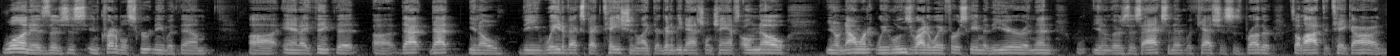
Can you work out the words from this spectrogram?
one is there's just incredible scrutiny with them, uh, and I think that uh, that that you know the weight of expectation, like they're going to be national champs. Oh no, you know now we're we lose right away first game of the year, and then you know there's this accident with Cassius's brother. It's a lot to take on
